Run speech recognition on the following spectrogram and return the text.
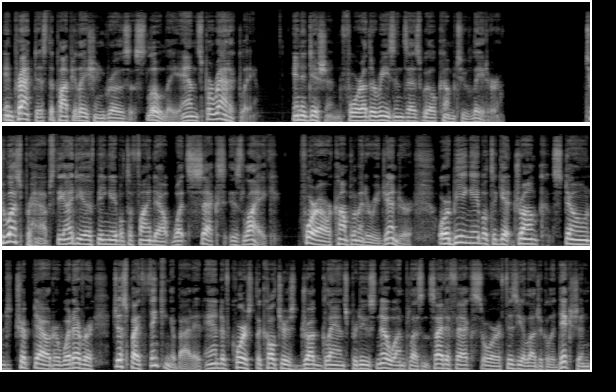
In practice, the population grows slowly and sporadically, in addition, for other reasons as we'll come to later. To us, perhaps, the idea of being able to find out what sex is like for our complementary gender, or being able to get drunk, stoned, tripped out, or whatever just by thinking about it, and of course the culture's drug glands produce no unpleasant side effects or physiological addiction,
